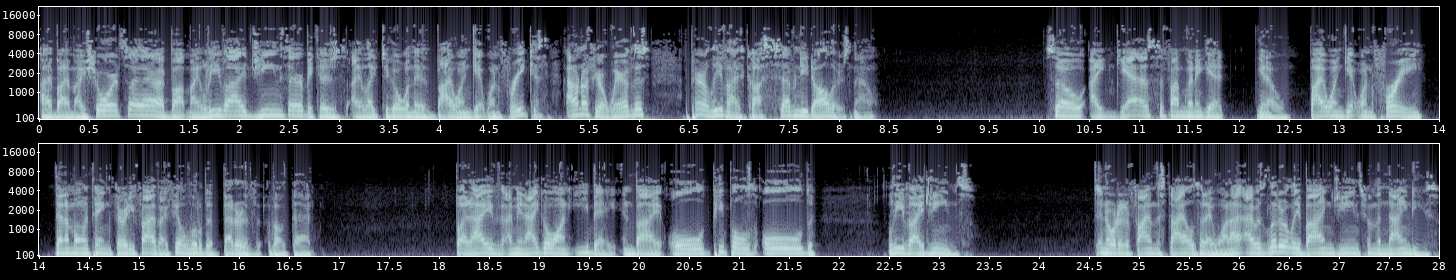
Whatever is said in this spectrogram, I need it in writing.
I buy my shorts there. I bought my Levi jeans there because I like to go when they buy one, get one free. Cause I don't know if you're aware of this. A pair of Levi's cost $70 now. So I guess if I'm going to get, you know, buy one, get one free, then I'm only paying 35. I feel a little bit better th- about that. But I've, I mean, I go on eBay and buy old, people's old Levi jeans in order to find the styles that I want. I, I was literally buying jeans from the 90s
